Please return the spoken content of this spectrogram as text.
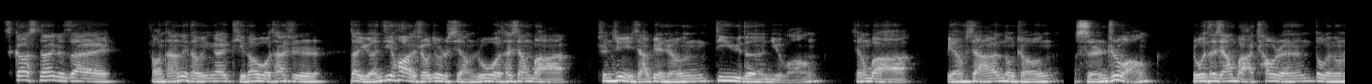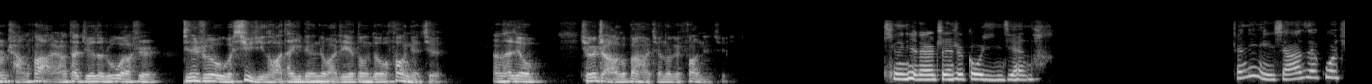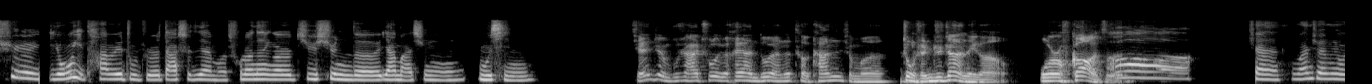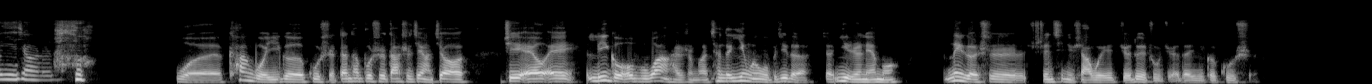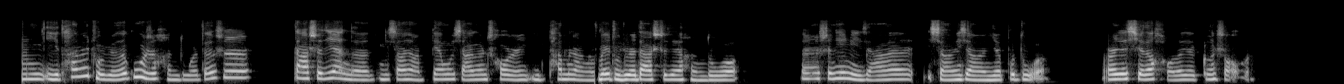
Scott Snyder 在访谈里头应该提到过，他是在原计划的时候就是想，如果他想把神奇女侠变成地狱的女王，想把蝙蝠侠弄成死人之王。如果他想把超人都给弄成长发，然后他觉得如果要是金属有个续集的话，他一定就把这些东西都放进去，然后他就确实找了个办法全都给放进去。听起来真是够阴间的。神奇女侠在过去有以她为主角的大事件吗？除了那个巨逊的亚马逊入侵，前一阵不是还出了一个黑暗多元的特刊，什么众神之战那个 War of Gods？哦，天，完全没有印象了。我看过一个故事，但它不是大事件，叫 GLA Legal of One 还是什么？它的英文我不记得了，叫异人联盟。那个是神奇女侠为绝对主角的一个故事。嗯，以她为主角的故事很多，但是大事件的，你想想，蝙蝠侠跟超人以他们两个为主角的大事件很多，但是神奇女侠想一想也不多，而且写的好的也更少了。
